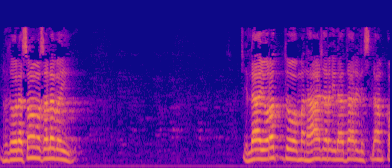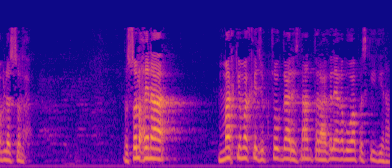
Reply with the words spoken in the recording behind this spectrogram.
نو دولسمه مسله به چې لا يرد من هاجر الى دار الاسلام قبل الصلح د صلحنا مخکې مخکې چې څوک دار اسلام ته راغلی هغه به واپس کیږي نه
